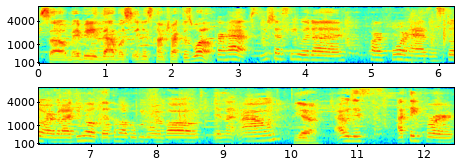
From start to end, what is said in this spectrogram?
So maybe that was in his contract as well. Perhaps we shall see what uh part four has in store, but I do hope that the Hulk will be more involved in that round. Yeah, I would just, I think for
